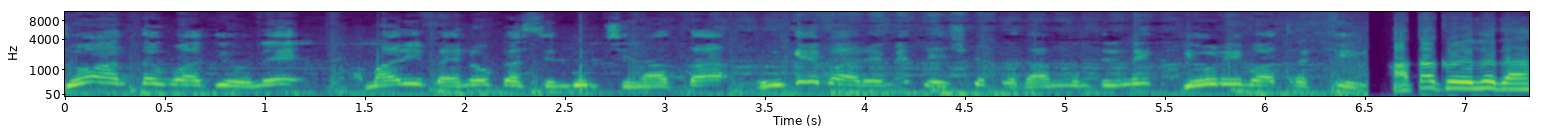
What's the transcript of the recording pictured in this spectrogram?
जो आतंकवादियों ने हमारी बहनों का सिंदूर छिना था उनके बारे में देश के प्रधानमंत्री ने क्यों नहीं बात रखी? आता कळलं का?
